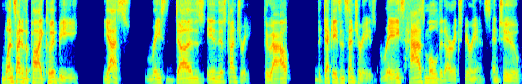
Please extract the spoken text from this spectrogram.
One side of the pie could be yes race does in this country throughout the decades and centuries race has molded our experience and to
